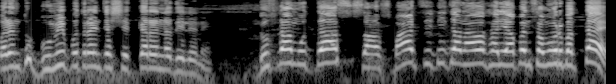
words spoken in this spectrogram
परंतु भूमिपुत्रांच्या शेतकऱ्यांना दिले नाही. दुसरा मुद्दा स्मार्ट सिटीच्या नावाखाली आपण समोर बघताय.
